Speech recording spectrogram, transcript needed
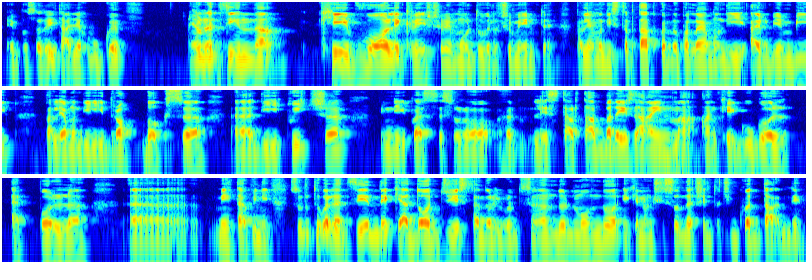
è impostato in Italia, comunque è un'azienda che vuole crescere molto velocemente. Parliamo di startup quando parliamo di Airbnb, parliamo di Dropbox, eh, di Twitch, quindi queste sono eh, le startup by design, ma anche Google Apple, eh, Meta, quindi sono tutte quelle aziende che ad oggi stanno rivoluzionando il mondo e che non ci sono da 150 anni.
